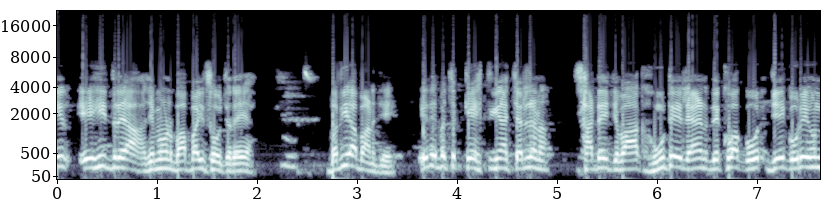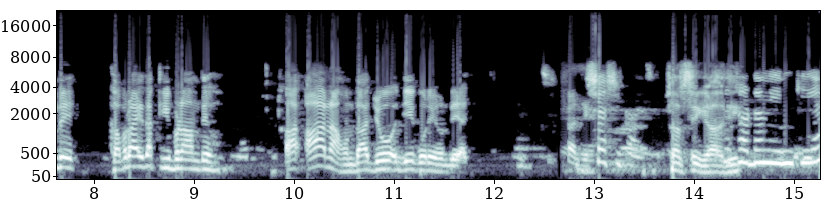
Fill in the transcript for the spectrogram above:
ਇਹ ਇਹੀ ਦਰਿਆ ਜਿਵੇਂ ਹੁਣ ਬਾਬਾ ਜੀ ਸੋਚ ਰਹੇ ਆ ਵਧੀਆ ਬਣ ਜੇ। ਇਹਦੇ ਵਿੱਚ ਕਿਸ਼ਤੀਆਂ ਚੱਲਣ ਸਾਡੇ ਜਵਾਕ ਹੂੰਟੇ ਲੈਣ ਦੇਖੋ ਆ ਜੇ ਗੋਰੇ ਹੁੰਦੇ ਖਬਰਾਂ ਇਹਦਾ ਕੀ ਬਣਾਉਂਦੇ ਹੋ? ਆ ਆ ਨਾ ਹੁੰਦਾ ਜੋ ਜੇ ਗੋਰੇ ਹੁੰਦੇ ਆ। ਸਤਿ ਸ਼੍ਰੀ ਅਕਾਲ ਜੀ। ਸਤਿ ਸ੍ਰੀ ਅਕਾਲ ਜੀ। ਤੁਹਾਡਾ ਨੇਮ ਕੀ ਹੈ?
